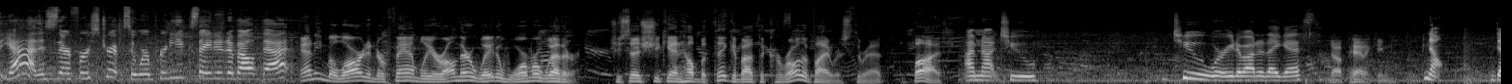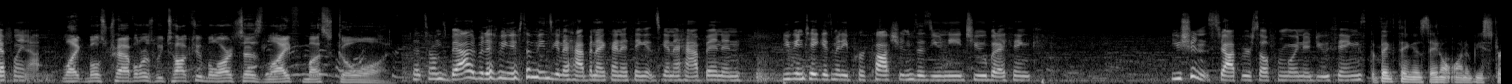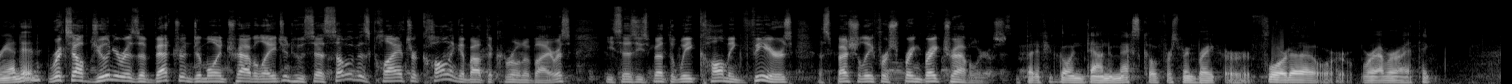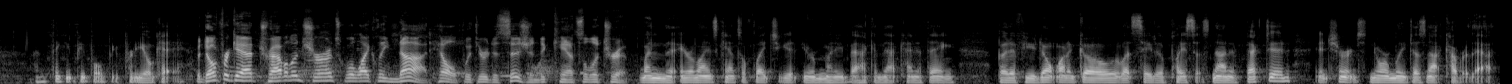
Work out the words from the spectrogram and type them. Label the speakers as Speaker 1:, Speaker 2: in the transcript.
Speaker 1: Yeah, this is their first trip, so we're pretty excited about that.
Speaker 2: Annie Millard and her family are on their way to warmer weather. She says she can't help but think about the coronavirus threat, but
Speaker 3: I'm not too too worried about it, I guess.
Speaker 2: not panicking.
Speaker 3: No, definitely not.
Speaker 2: Like most travelers we talk to, Millard says life must go on.
Speaker 3: That sounds bad, but I mean, if something's going to happen, I kind of think it's going to happen, and you can take as many precautions as you need to, but I think you shouldn't stop yourself from going to do things.
Speaker 4: The big thing is they don't want to be stranded.
Speaker 2: Rick South Jr. is a veteran Des Moines travel agent who says some of his clients are calling about the coronavirus. He says he spent the week calming fears, especially for spring break travelers.
Speaker 4: But if you're going down to Mexico for spring break or Florida or wherever, I think I'm thinking people will be pretty okay.
Speaker 2: But don't forget, travel insurance will likely not help with your decision to cancel a trip.
Speaker 4: When the airlines cancel flights, you get your money back and that kind of thing. But if you don't want to go, let's say, to a place that's not infected, insurance normally does not cover that.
